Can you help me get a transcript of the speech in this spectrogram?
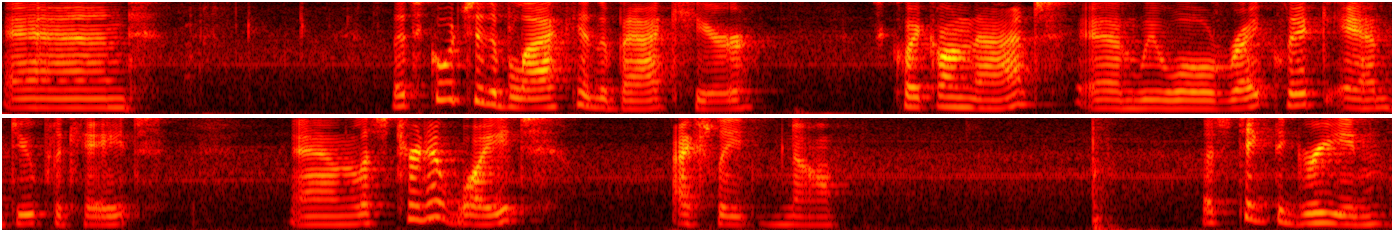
and let's go to the black in the back here. Let's click on that and we will right click and duplicate. And let's turn it white. Actually, no. Let's take the green,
